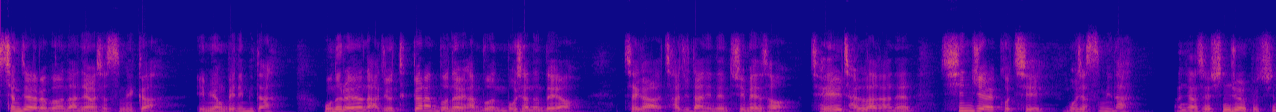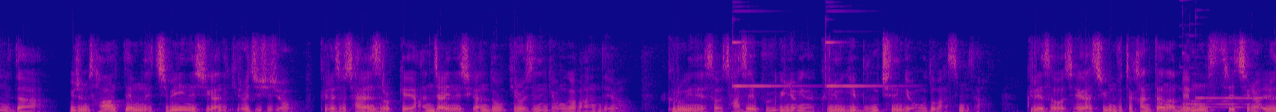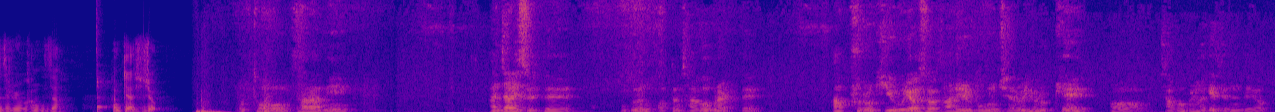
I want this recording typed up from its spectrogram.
시청자 여러분 안녕하셨습니까? 임영빈입니다. 오늘은 아주 특별한 분을 한 분 모셨는데요. 제가 자주 다니는 짐에서 제일 잘 나가는 신주열 코치 모셨습니다. 안녕하세요. 신주열 코치입니다. 요즘 상황 때문에 집에 있는 시간이 길어지시죠? 그래서 자연스럽게 앉아있는 시간도 길어지는 경우가 많은데요. 그로 인해서 자세 불균형이나 근육이 뭉치는 경우도 많습니다. 그래서 제가 지금부터 간단한 맨몸 스트레칭을 알려드리려고 합니다. 함께 하시죠. 보통 사람이 앉아있을 때 혹은 어떤 작업을 할 때 앞으로 기울여서 다리를 모은 채로 이렇게 어, 작업을 하게 되는데요.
